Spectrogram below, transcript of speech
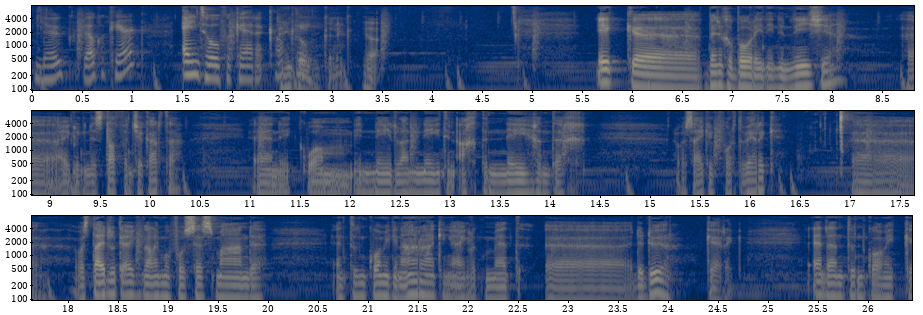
Leuk. Welke kerk? Eindhovenkerk. Oké. Eindhoven, kijk. Ja. Ik eh, ben geboren in Indonesië, eh, eigenlijk in de stad van Jakarta. En ik kwam in Nederland in 1998. Dat was eigenlijk voor het werk. Eh, Het was tijdelijk eigenlijk alleen maar voor zes maanden. En toen kwam ik in aanraking eigenlijk met eh, de deurkerk. En dan toen kwam ik,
